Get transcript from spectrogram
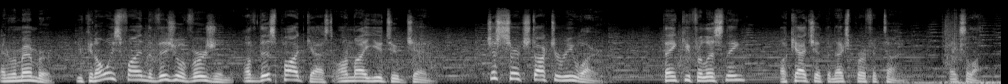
And remember, you can always find the visual version of this podcast on my YouTube channel. Just search Dr. Rewire. Thank you for listening. I'll catch you at the next perfect time. Thanks a lot.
